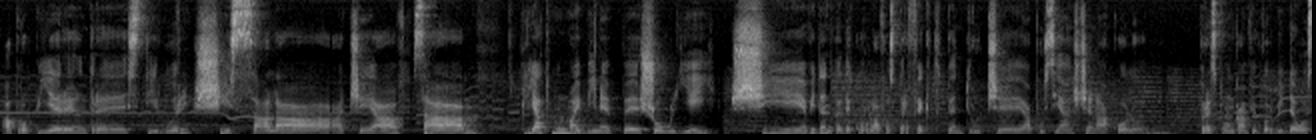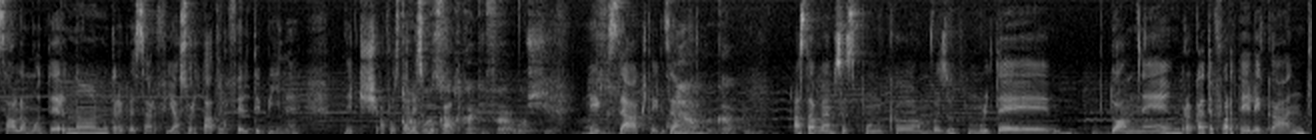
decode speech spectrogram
apropiere între stiluri și sala aceea s-a pliat mult mai bine pe show-ul ei. Și evident că decorul a fost perfect pentru ce a pus ea în scenă acolo presupun că am fi vorbit de o sală modernă, nu cred că s-ar fi asortat la fel de bine. Deci a fost ales am cu cap. Am catifea roșie, frumos. Exact, exact. Cum era îmbrăcat publicul? Asta voiam să spun că am văzut multe doamne îmbrăcate foarte elegant,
